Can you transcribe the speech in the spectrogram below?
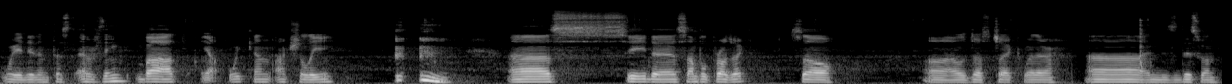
We didn't test everything, but yeah, we can actually uh, see the sample project. So uh, I'll just check whether uh, this one.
